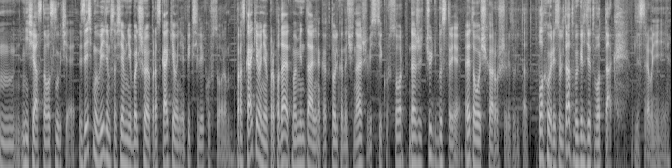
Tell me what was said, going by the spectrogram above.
несчастного случая. Здесь мы видим совсем небольшое проскакивание пикселей курсором. Проскакивание пропадает моментально, как только начинаешь вести курсор, даже чуть быстрее. Это очень хороший результат. Плохой результат выглядит вот так, для сравнения.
